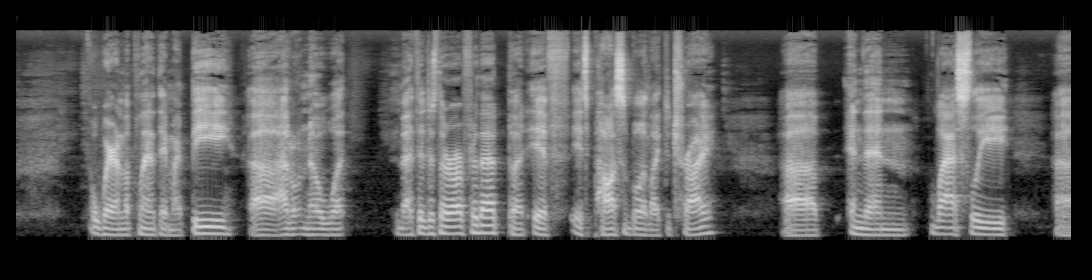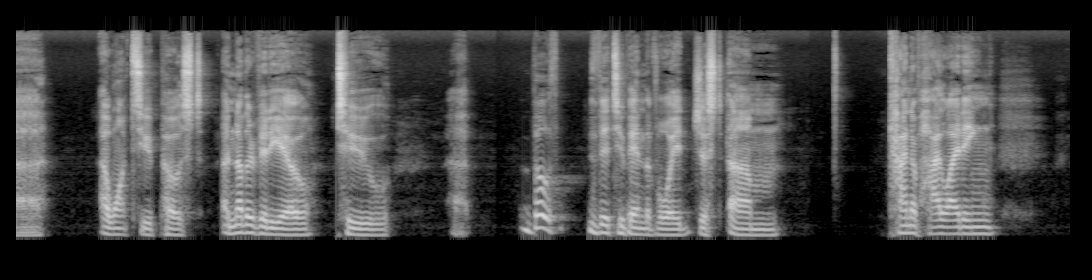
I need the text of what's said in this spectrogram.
where on the planet they might be. Uh, I don't know what methods there are for that, but if it's possible, I'd like to try. Uh, and then lastly, uh, I want to post another video to uh, both VidTube and The Void, just um, kind of highlighting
